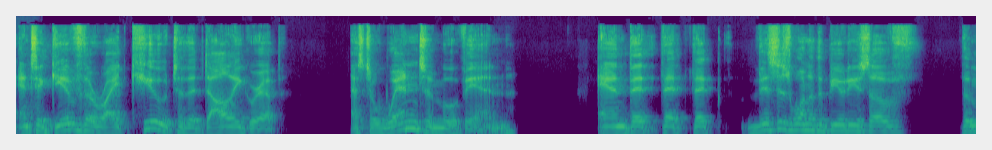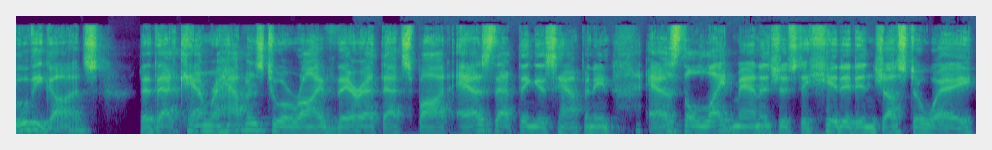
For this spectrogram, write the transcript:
and to give the right cue to the dolly grip as to when to move in. And that that that this is one of the beauties of the movie gods that that camera happens to arrive there at that spot as that thing is happening as the light manages to hit it in just a way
